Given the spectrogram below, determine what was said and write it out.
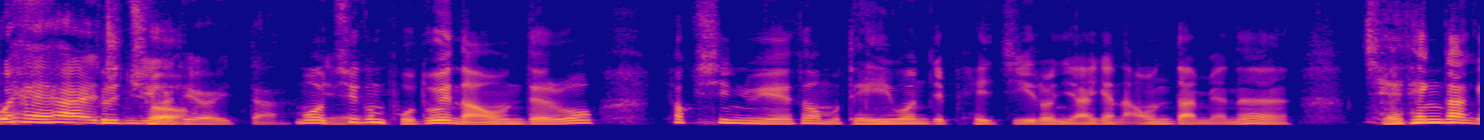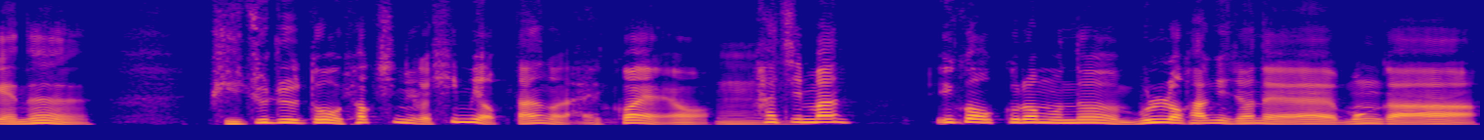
오해할 그렇죠. 준비가 되어 있다. 뭐 예. 지금 보도에 나온 대로 혁신위에서 뭐 대의원제 폐지 이런 이야기가 나온다면은 제 생각에는 비주류도 혁신위가 힘이 없다는 건알 거예요. 음. 하지만 이거 그러면은 물러가기 전에 뭔가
